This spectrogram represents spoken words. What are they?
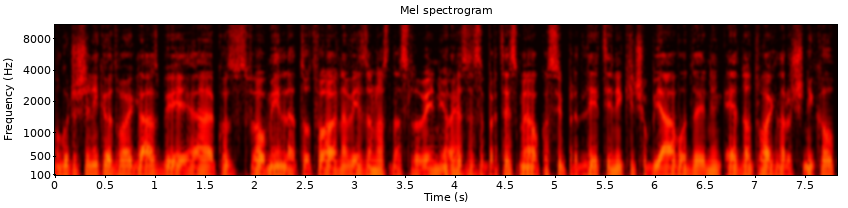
Mogoče še nekaj o tvoji glasbi, uh, ko smo omenili to tvojo navezanost na Slovenijo. Jaz sem se precej smejal, ko si pred leti nekič objavil, da je nek- eden od tvojih naročnikov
